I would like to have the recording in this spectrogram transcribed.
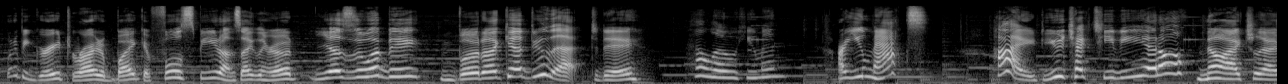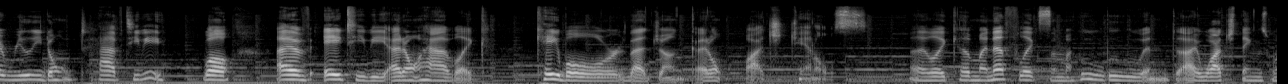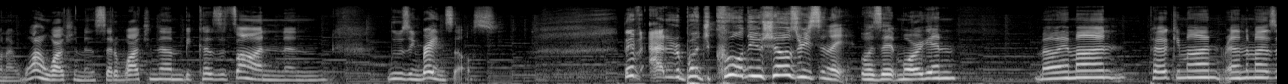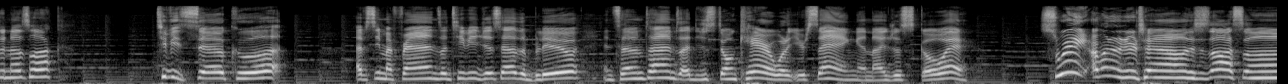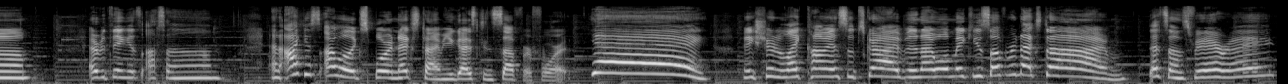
Wouldn't it be great to ride a bike at full speed on cycling road? Yes, it would be. But I can't do that today. Hello, human. Are you Max? Hi, do you check TV at all? No, actually, I really don't have TV. Well, I have a TV. I don't have like cable or that junk. I don't watch channels. I like have my Netflix and my Hulu, and I watch things when I want to watch them instead of watching them because it's on and losing brain cells. They've added a bunch of cool new shows recently. Was it Morgan? Moemon? Pokemon? Randomizer Nuzlocke? TV's so cool. I've seen my friends on TV just out of the blue, and sometimes I just don't care what you're saying, and I just go away. Sweet! I'm in a new town. This is awesome. Everything is awesome. And I guess I will explore next time. You guys can suffer for it. Yay! Make sure to like, comment, subscribe, and I will make you suffer next time. That sounds fair, right?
